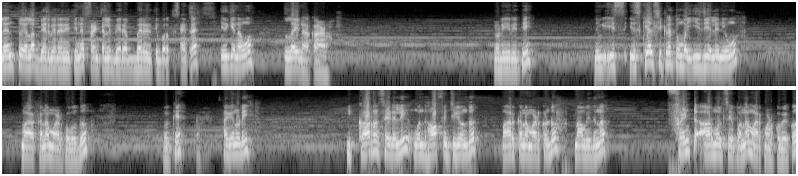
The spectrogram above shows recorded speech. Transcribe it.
ಲೆಂತ್ ಎಲ್ಲ ಬೇರೆ ಬೇರೆ ರೀತಿಯೇ ಫ್ರಂಟ್ ಅಲ್ಲಿ ಬೇರೆ ಬೇರೆ ರೀತಿ ಬರುತ್ತೆ ಸ್ನೇಹಿತರೆ. ಇದಕ್ಕೆ ನಾವು ಲೈನ್ ಹಾಕೋಣ ನೋಡಿ ಈ ರೀತಿ. ನಿಮ್ಗೆ ಈ ಈ ಸ್ಕೇಲ್ ಸಿಕ್ಕರೆ ತುಂಬ ಈಸಿಯಲ್ಲಿ ನೀವು ಮಾರ್ಕನ್ನು ಮಾಡ್ಕೋಬೋದು. ಓಕೆ ಹಾಗೆ ನೋಡಿ ಈ ಕಾರ್ನರ್ ಸೈಡಲ್ಲಿ ಒಂದು ಹಾಫ್ ಇಂಚಿಗೆ ಒಂದು ಮಾರ್ಕನ್ನು ಮಾಡ್ಕೊಂಡು ನಾವು ಇದನ್ನ ಫ್ರಂಟ್ ಆರ್ಮಲ್ ಸೇಪನ್ನು ಮಾರ್ಕ್ ಮಾಡ್ಕೋಬೇಕು.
